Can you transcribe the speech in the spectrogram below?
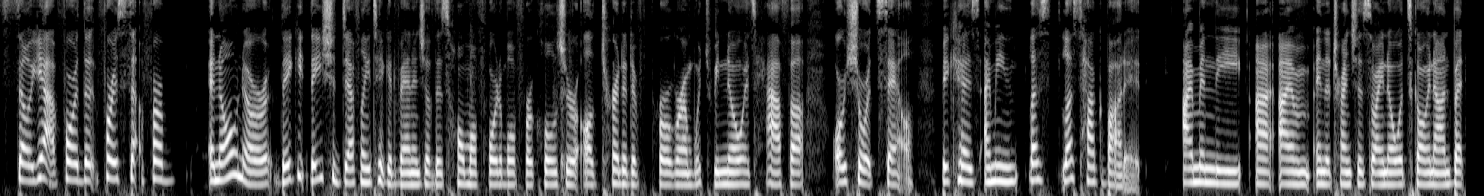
So yeah, for the for for an owner, they they should definitely take advantage of this home affordable foreclosure alternative program, which we know is HAFA or short sale. Because I mean, let's let's talk about it. I'm in the I I'm in the trenches, so I know what's going on. But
